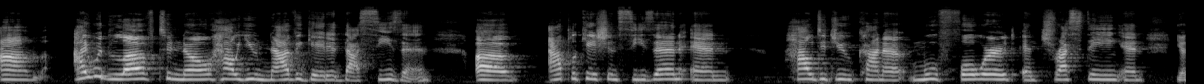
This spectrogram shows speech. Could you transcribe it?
Um, I would love to know how you navigated that season of application season and how did you kind of move forward and trusting and you,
